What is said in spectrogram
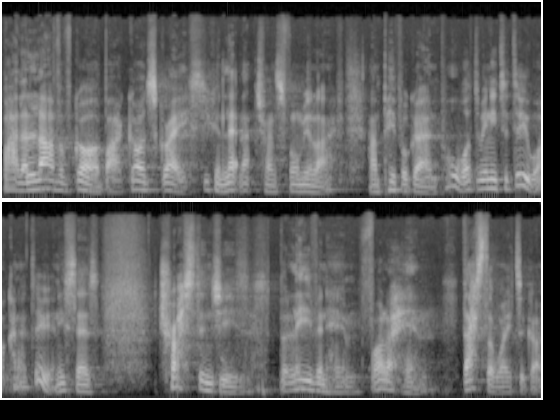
by the love of God, by God's grace. You can let that transform your life. And people going, Paul, what do we need to do? What can I do? And he says, trust in Jesus, believe in him, follow him. That's the way to go.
